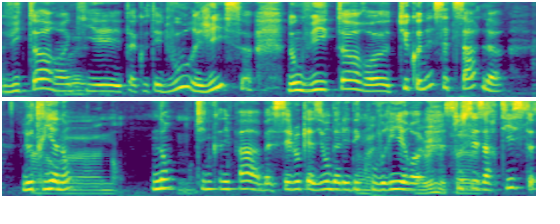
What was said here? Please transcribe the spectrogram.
Victor. Hein, qui est à côté de vous, Régis. Donc Victor, euh, tu connais cette salle Le Trianon? euh, non. Non, tu ne connais pas. Bah, c'est l'occasion d'aller découvrir bah tous ces artistes.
